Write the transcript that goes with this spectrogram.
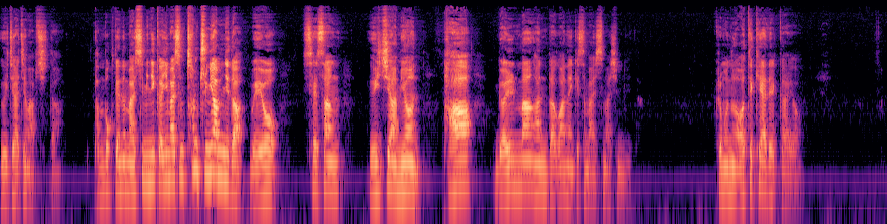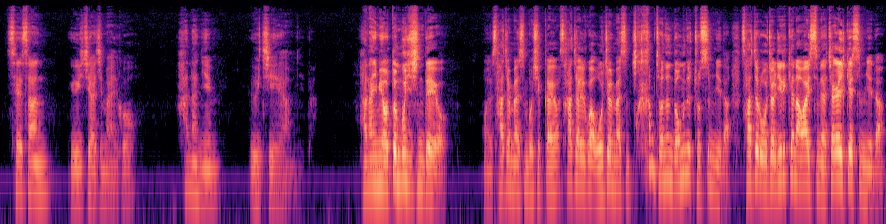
의지하지 맙시다. 반복되는 말씀이니까 이 말씀 참 중요합니다. 왜요? 세상 의지하면 다 멸망한다고 하나님께서 말씀하십니다. 그러면 어떻게 해야 될까요? 세상 의지하지 말고 하나님 의지해야 합니다. 하나님이 어떤 분이신데요? 오늘 4절 말씀 보실까요? 4절과 5절 말씀 참 저는 너무나 좋습니다. 4절, 5절 이렇게 나와 있습니다. 제가 읽겠습니다.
